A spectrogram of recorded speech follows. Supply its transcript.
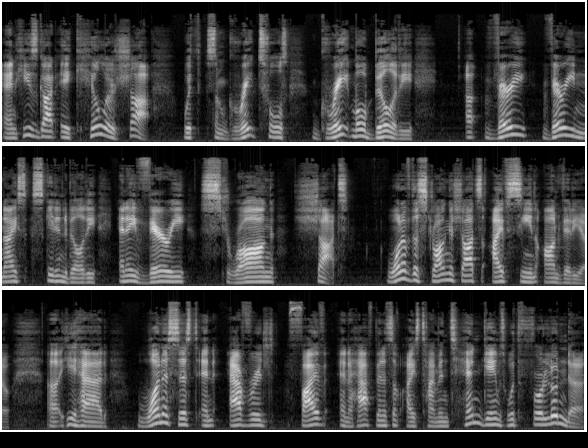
and he's got a killer shot with some great tools, great mobility, a very, very nice skating ability, and a very strong shot one of the strongest shots I've seen on video. Uh, he had one assist and averaged five and a half minutes of ice time in 10 games with Frölunda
